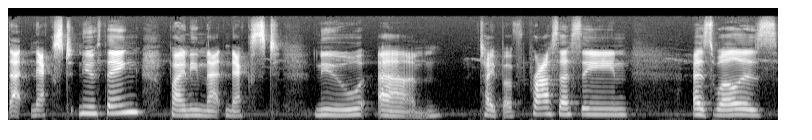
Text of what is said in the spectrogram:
that next new thing, finding that next new um, type of processing, as well as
